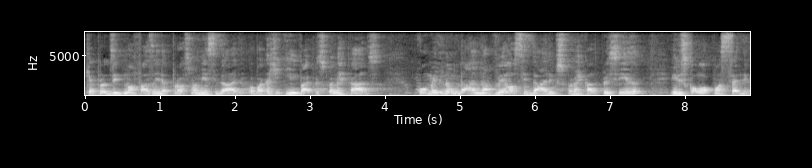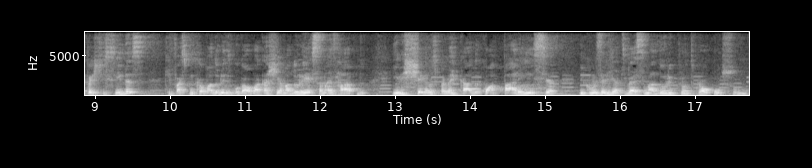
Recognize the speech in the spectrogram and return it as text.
que é produzido numa fazenda próxima à minha cidade, o abacaxi que vai para os supermercados, como ele não dá na velocidade que o supermercado precisa, eles colocam uma série de pesticidas que faz com que o abacaxi amadureça mais rápido e ele chega no supermercado com aparência de como se ele já tivesse maduro e pronto para o consumo.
